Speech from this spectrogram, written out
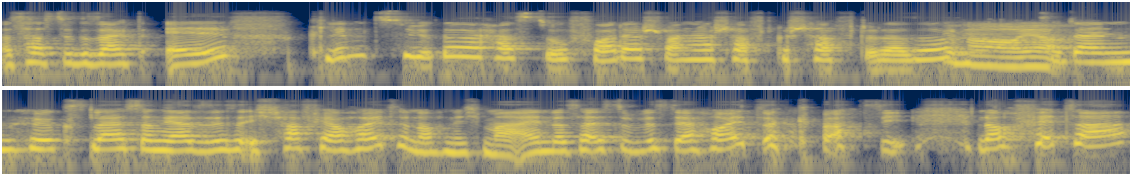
was hast du gesagt, elf Klimmzüge hast du vor der Schwangerschaft geschafft oder so? Genau, ja. Zu deinen Höchstleistungen. Ja, ich schaffe ja heute noch nicht mal einen. Das heißt, du bist ja heute quasi noch fitter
